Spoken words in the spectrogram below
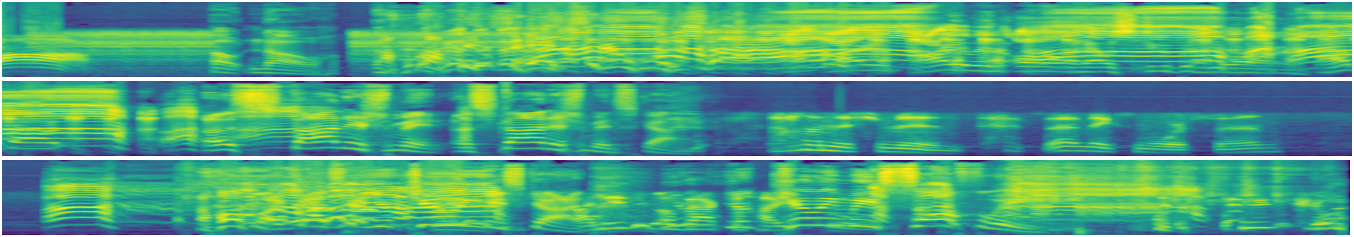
Ah. Oh no. I, I, I am in awe at how stupid you are. How about astonishment? Astonishment, Scott. Astonishment. That makes more sense. Oh my God, Scott! You're killing me, Scott. I need to go You- back to You're high killing school. me softly. Oh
